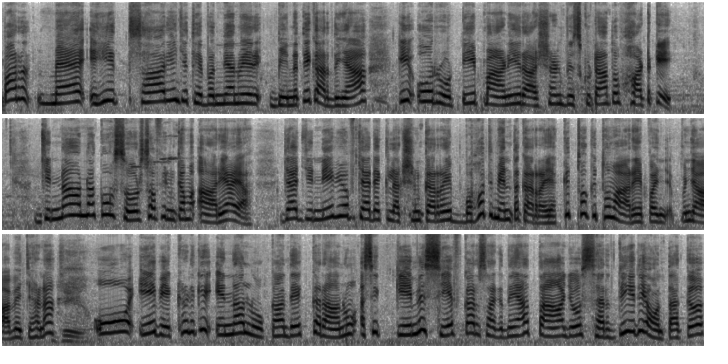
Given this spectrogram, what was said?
ਪਰ ਮੈਂ ਇਹ ਸਾਰੀਆਂ ਜਥੇਬੰਦੀਆਂ ਨੂੰ ਇਹ ਬੇਨਤੀ ਕਰਦੀ ਆ ਕਿ ਉਹ ਰੋਟੀ ਪਾਣੀ ਰਾਸ਼ਨ ਬਿਸਕੁਟਾਂ ਤੋਂ ਹਟ ਕੇ ਜਿੰਨਾ ਉਹਨਾਂ ਕੋਲ ਸੋਰਸ ਆਫ ਇਨਕਮ ਆ ਰਿਹਾ ਆ ਜਾਂ ਜਿੰਨੇ ਵੀ ਉਹ ਵਿਚਾਰੇ ਕਲੈਕਸ਼ਨ ਕਰ ਰਹੇ ਬਹੁਤ ਮਿਹਨਤ ਕਰ ਰਹੇ ਆ ਕਿੱਥੋਂ ਕਿੱਥੋਂ ਆ ਰਹੇ ਪੰਜ- ਪੰਜਾਬ ਵਿੱਚ ਹਨਾ। ਉਹ ਇਹ ਵੇਖਣ ਕਿ ਇਹਨਾਂ ਲੋਕਾਂ ਦੇ ਘਰਾਂ ਨੂੰ ਅਸੀਂ ਕਿਵੇਂ ਸੇਫ ਕਰ ਸਕਦੇ ਆ ਤਾਂ ਜੋ ਸਰਦੀ ਦੇ ਆਉਣ ਤੱਕ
